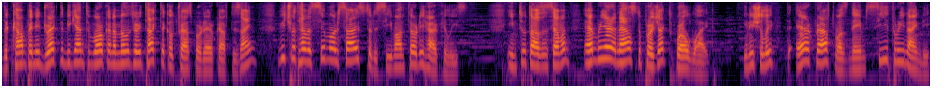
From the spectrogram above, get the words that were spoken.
the company directly began to work on a military tactical transport aircraft design, which would have a similar size to the C-130 Hercules. In 2007, Embraer announced the project worldwide. Initially, the aircraft was named C-390.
